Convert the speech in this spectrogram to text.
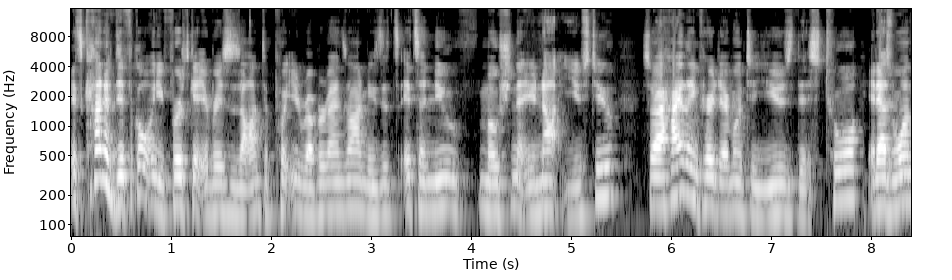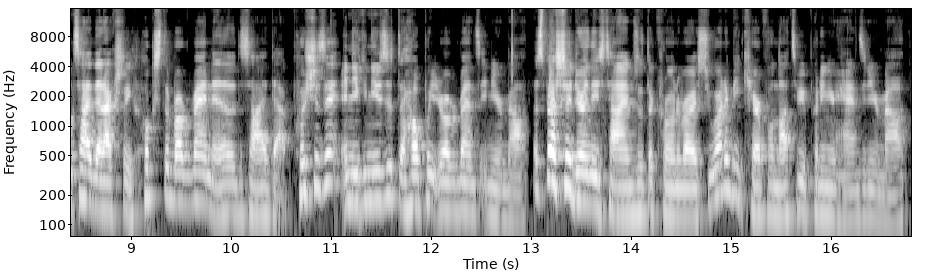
It's kind of difficult when you first get your braces on to put your rubber bands on because it's it's a new motion that you're not used to. So I highly encourage everyone to use this tool. It has one side that actually hooks the rubber band and the other side that pushes it. And you can use it to help put your rubber bands in your mouth. Especially during these times with the coronavirus, you want to be careful not to be putting your hands in your mouth.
